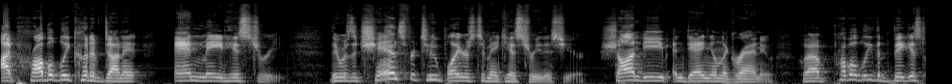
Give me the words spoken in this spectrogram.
I probably could have done it and made history. There was a chance for two players to make history this year Shaun Deeb and Daniel Negreanu, who have probably the biggest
